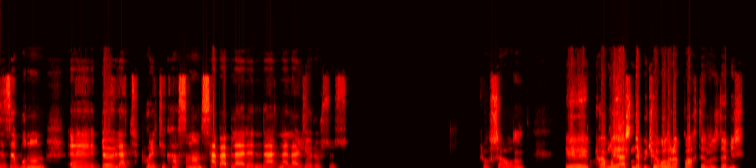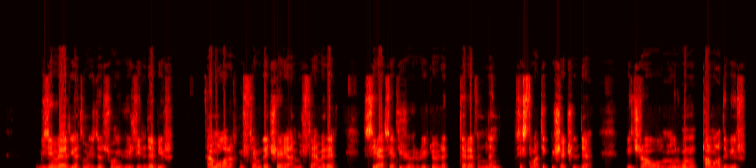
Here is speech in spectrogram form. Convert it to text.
Sizə bunun e, dövlət politikasının səbəblərində nələr görürsüz? Çok sağ olun. E, tabloya aslında bütöv olarak baktığımızda biz bizim vəziyyətimizdə son 100 ildə bir tam olarak müstəmləkə, yani müstəmərə siyaseti görürük. Dövlət tərəfindən sistematik bir şəkildə icra olunur. Bunun tam adı bir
